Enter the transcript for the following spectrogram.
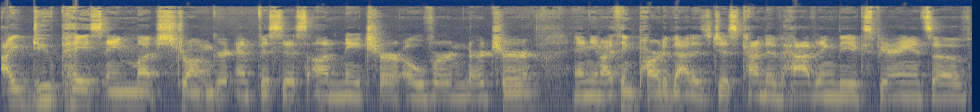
I do place a much stronger emphasis on nature over nurture. And you know, I think part of that is just kind of having the experience of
